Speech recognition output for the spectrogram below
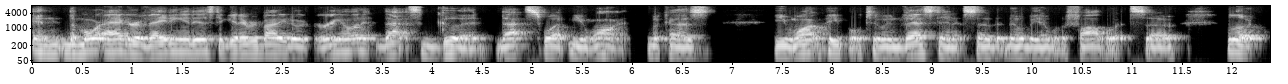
And the more aggravating it is to get everybody to agree on it, that's good. That's what you want because you want people to invest in it so that they'll be able to follow it. So, look,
